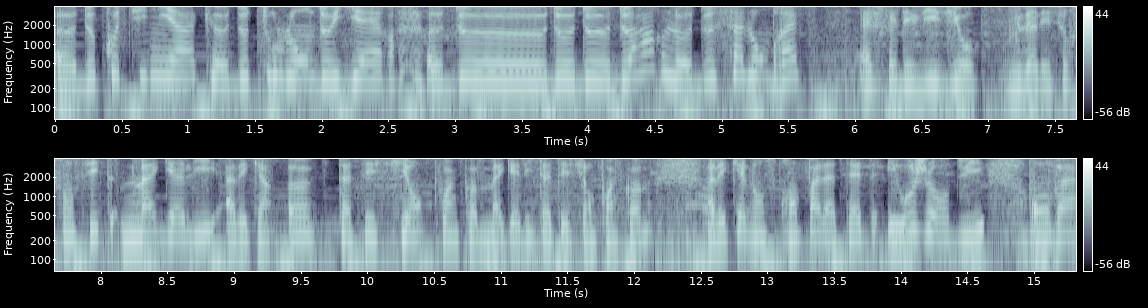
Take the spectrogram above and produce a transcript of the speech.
euh, de Cotignac, de Toulon, de Hier, euh, de, de, de, de Arles, de Salon. Bref, elle fait des visios. Vous allez sur son site Magali avec un e tatessian.com Magali tatessian.com avec elle on se prend pas la tête et aujourd'hui on va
